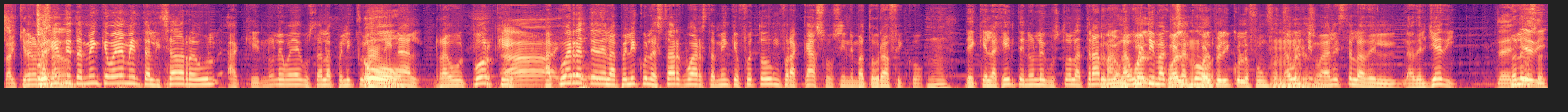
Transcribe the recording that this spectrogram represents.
cualquier Pero la cosa. gente ¿no? también que vaya mentalizada, Raúl, a que no le vaya a gustar la película Oh. al final, Raúl. Porque Ay, acuérdate de la película Star Wars también, que fue todo un fracaso cinematográfico, Mm. de que la gente no le gustó la trama. Perdón, la ¿cuál- última cuál- que sacó. cuál película fue un La fracaso? última, esta la del, la del Jedi. La del No Jedi.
